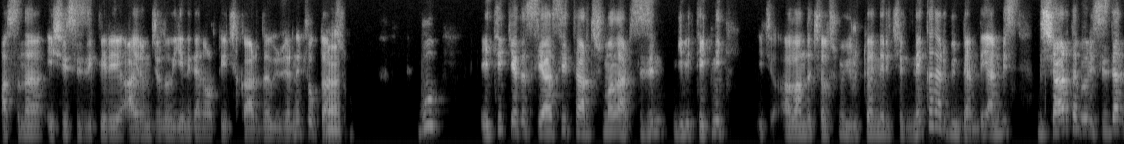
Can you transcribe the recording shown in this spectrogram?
aslında eşitsizlikleri, ayrımcılığı yeniden ortaya çıkardığı üzerine çok tartışma. Evet. Bu etik ya da siyasi tartışmalar sizin gibi teknik alanda çalışma yürütenler için ne kadar gündemde? Yani biz dışarıda böyle sizden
